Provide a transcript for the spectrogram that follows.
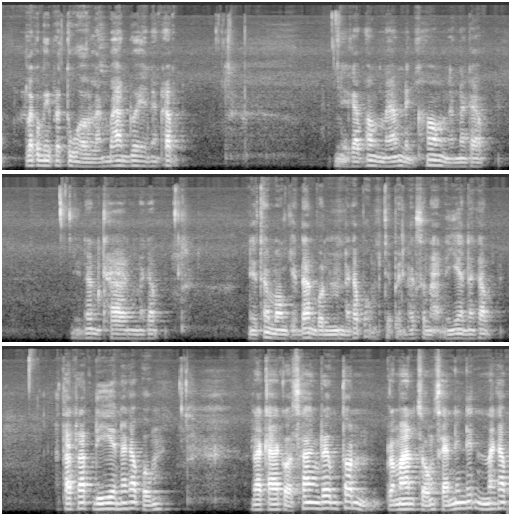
ำแล้วก็มีประตูออกหลังบ้านด้วยนะครับนี่ครับห้องน้ำหนึ่งห้องนะครับนี่ด้านข้างนะครับเนี่ยถ้ามองจากด้านบนนะครับ ผมจะเป็นลักษณะนี้นะครับทัดรัดดีนะครับ ผม ราคาก่อสร้างเริ่มต้นประมาณสองแสนนิดๆนะครับ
